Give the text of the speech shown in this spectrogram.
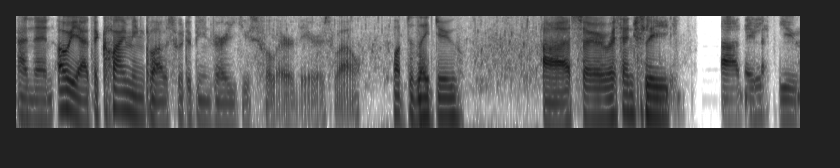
And then, oh yeah, the climbing gloves would have been very useful earlier as well. What do they do? Uh, so essentially, uh, they let you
